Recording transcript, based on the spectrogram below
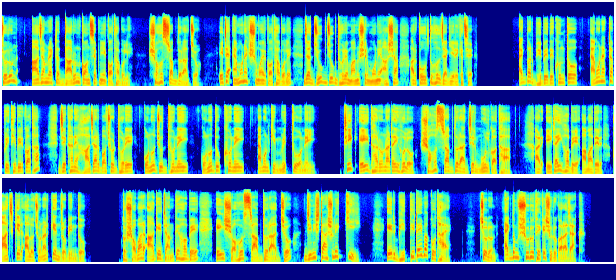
চলুন আজ আমরা একটা দারুণ কনসেপ্ট নিয়ে কথা বলি, সহস্রাব্দ রাজ্য। এটা এমন এক সময়ের কথা বলে, যা যুগ যুগ ধরে মানুষের মনে আশা আর কৌতূহল জাগিয়ে রেখেছে। একবার ভেবে দেখুন তো, এমন একটা পৃথিবীর কথা, যেখানে হাজার বছর ধরে কোনো যুদ্ধ নেই, কোনো দুঃখ নেই, এমনকি মৃত্যুও নেই। ঠিক এই ধারণাটাই হল সহস্রাব্দ রাজ্যের মূল কথা, আর এটাই হবে আমাদের আজকের আলোচনার কেন্দ্রবিন্দু। তো সবার আগে জানতে হবে এই সহস্রাব্দ রাজ্য জিনিসটা আসলে কি? এর ভিত্তিটাই বা কোথায়? চলুন, একদম শুরু থেকে শুরু করা যাক।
